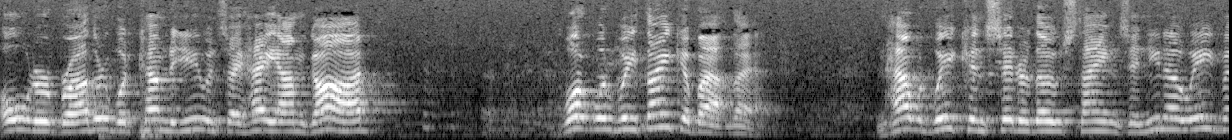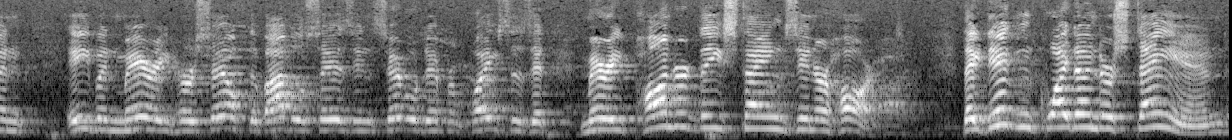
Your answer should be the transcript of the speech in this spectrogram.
older brother would come to you and say, Hey, I'm God, what would we think about that? And how would we consider those things? And you know, even even Mary herself, the Bible says in several different places that Mary pondered these things in her heart. They didn't quite understand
